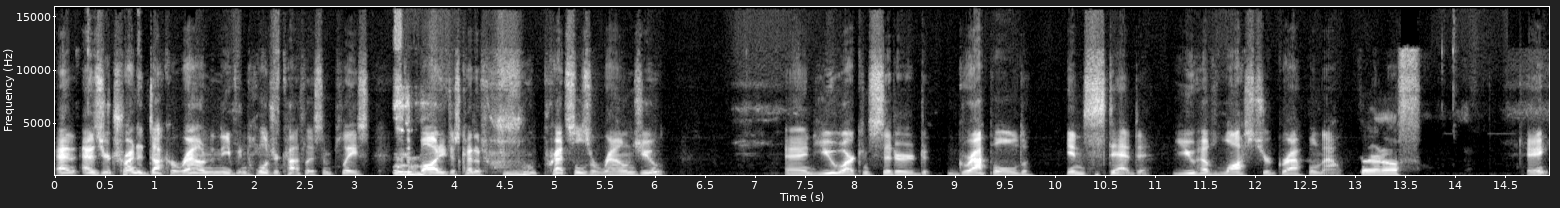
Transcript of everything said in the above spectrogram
and as you're trying to duck around and even hold your cutlass in place, the body just kind of pretzels around you, and you are considered grappled instead. You have lost your grapple now. fair enough. Okay.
